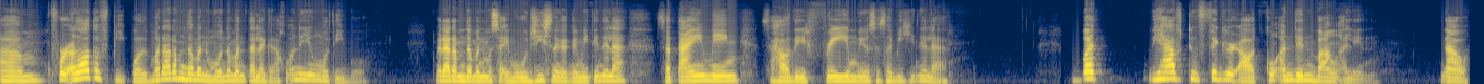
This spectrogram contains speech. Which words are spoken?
um, for a lot of people, mararamdaman mo naman talaga kung ano yung motibo. Mararamdaman mo sa emojis na gagamitin nila, sa timing, sa how they frame yung sasabihin nila. But we have to figure out kung andin ba ang alin. Now,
